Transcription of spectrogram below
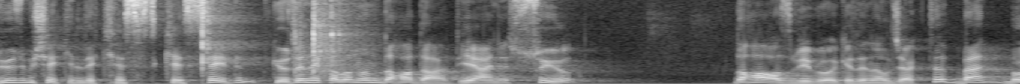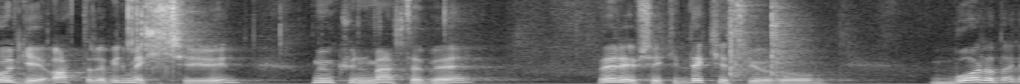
düz bir şekilde kes, kesseydim gözenek alanın daha dardı. Yani suyu daha az bir bölgeden alacaktı. Ben bölgeyi arttırabilmek için mümkün mertebe verev şekilde kesiyorum. Bu arada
